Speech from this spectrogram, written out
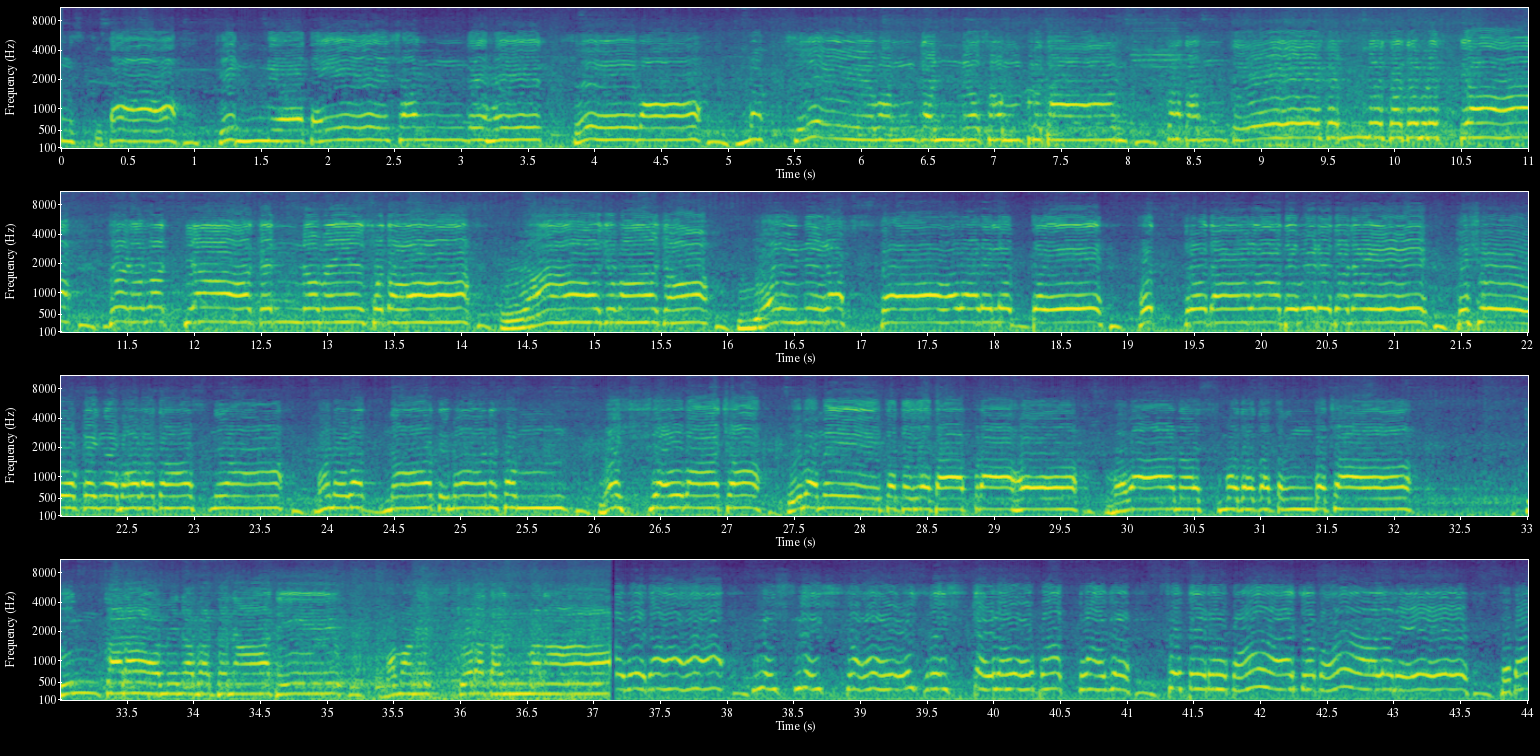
संस्थिता चिन्यते सन्देहे सेवा मक्षेवम् गण्यसम्प्रताम् कथन्ते गण्यसदवृत्त्या गणवत्या गण्य मे सुता राजवाजा वै निरस्तावरलुब्धे पुत्रदानादिविरुदने त्रिशोकिङ भरतास्न्या मनवध्नाति मानसम् वश्यैवाच इव मे तत् यथा प्राह パワーのスモダガトンバチャキンカラーミナバテナーティー。ママネスチョラタンマナー。ブダーウスレシトウスレシトロバトワグセテロバジャバラレサバ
